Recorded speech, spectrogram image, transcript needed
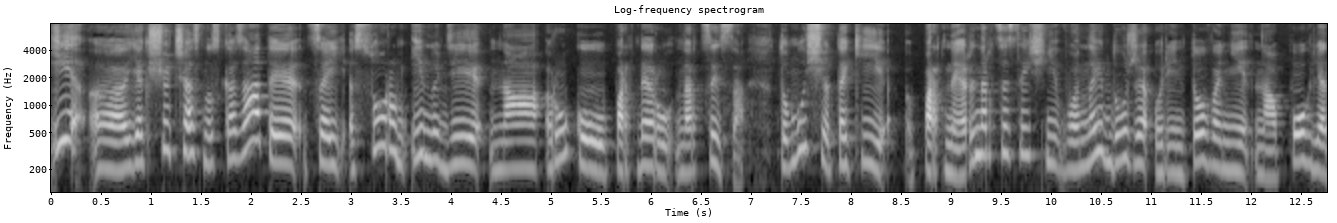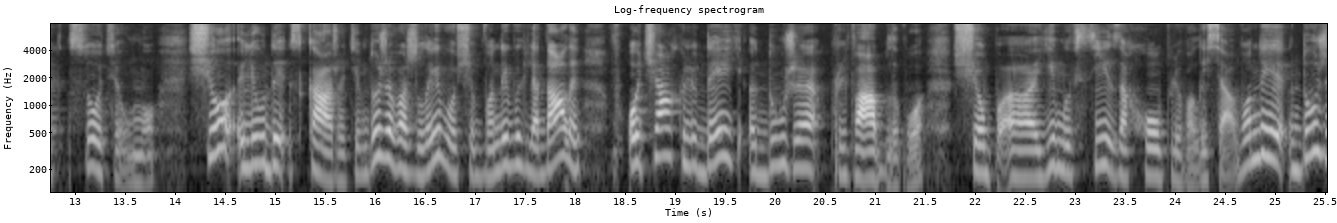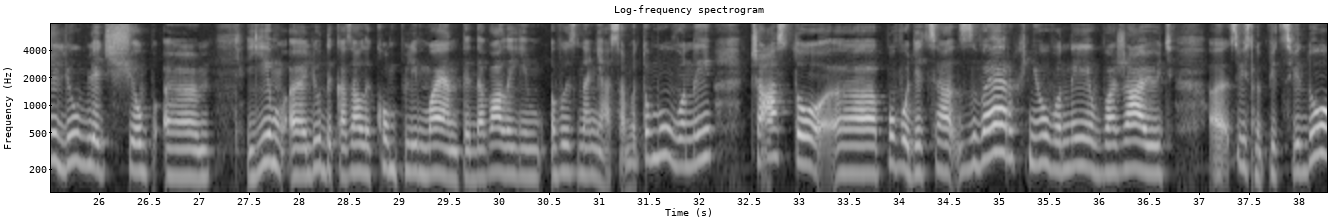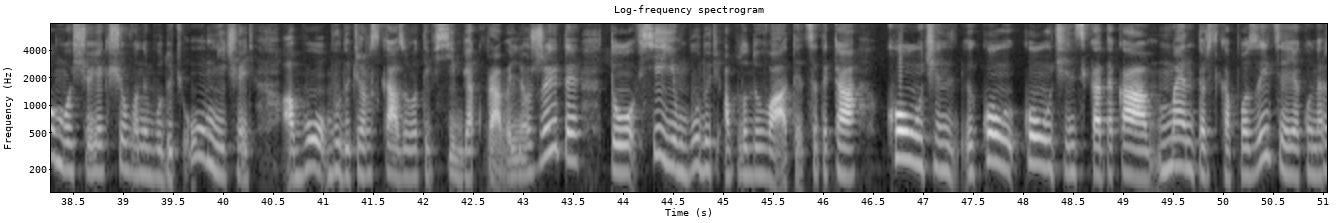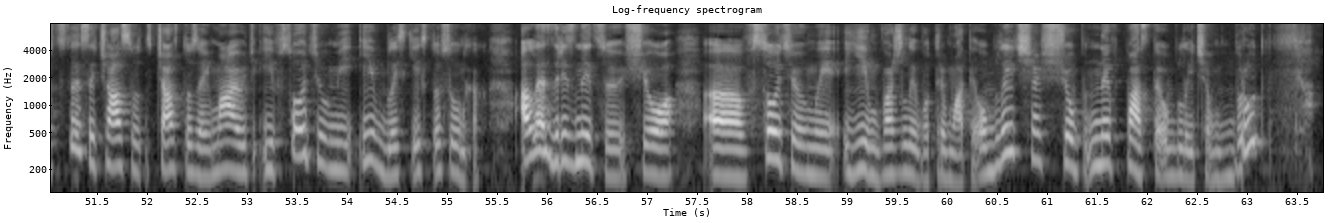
І е, якщо чесно сказати, цей сором іноді на руку партнеру нарциса, тому що такі партнери нарцисичні вони дуже орієнтовані на погляд соціуму. Що люди скажуть? Їм дуже важливо, щоб вони виглядали в очах людей дуже привабливо, щоб е, їм всі захоплювалися. Вони дуже люблять, щоб е, їм люди казали компліменти, давали їм визнання. Саме тому вони часто е, поводяться зверхньо, вони вважають, е, звісно, підсвідомо, що якщо вони будуть умнічать або будуть розказувати всім, як правильно жити, то всі їм будуть аплодувати. Це така коучин, коу- коучинська така менторська позиція, яку нарциси часто, часто займають і в соціумі, і в близьких стосунках. Але з різницею, що е, в соціумі їм важливо тримати обличчя, щоб не впасти обличчям в бруд.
